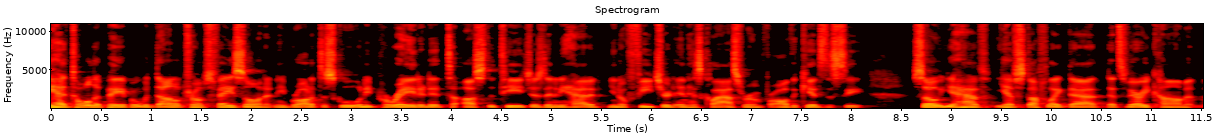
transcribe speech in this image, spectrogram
He had toilet paper with Donald Trump's face on it, and he brought it to school and he paraded it to us, the teachers, and he had it, you know, featured in his classroom for all the kids to see. So you have you have stuff like that that's very common,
